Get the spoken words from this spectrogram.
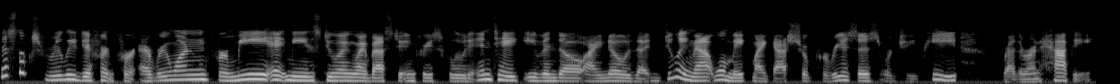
This looks really different for everyone. For me, it means doing my best to increase fluid intake, even though I know that doing that will make my gastroparesis or GP rather unhappy.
